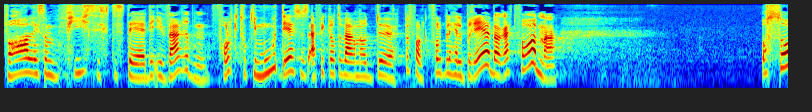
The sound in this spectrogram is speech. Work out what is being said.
var liksom fysisk til stede i verden. Folk tok imot Jesus. Jeg fikk lov til å være med og døpe folk. Folk ble helbreda rett foran meg. Og så,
